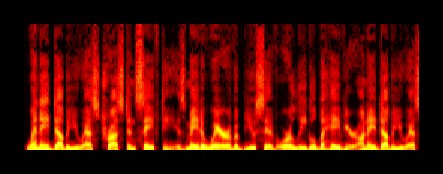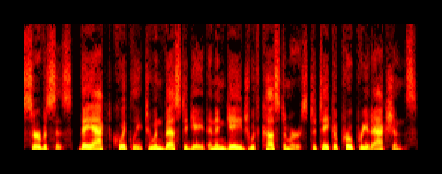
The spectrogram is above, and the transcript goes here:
When AWS Trust and Safety is made aware of abusive or illegal behavior on AWS services, they act quickly to investigate and engage with customers to take appropriate actions.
